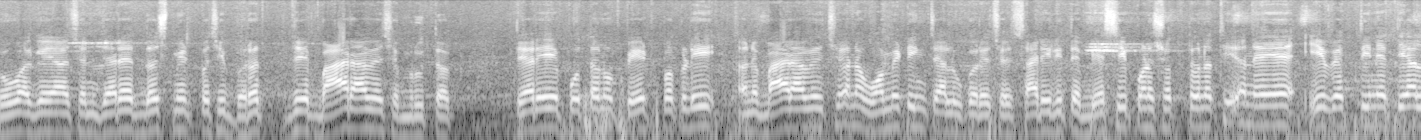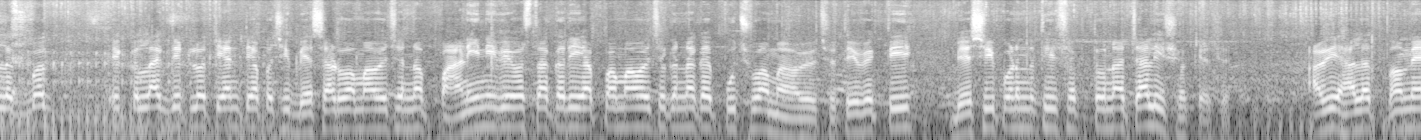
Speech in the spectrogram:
જોવા ગયા છે અને જ્યારે દસ મિનિટ પછી ભરત જે બહાર આવે છે મૃતક, ત્યારે એ પોતાનું પેટ પકડી અને બહાર આવે છે અને વોમિટિંગ ચાલુ કરે છે. સારી રીતે બેસી પણ શકતો નથી અને એ વ્યક્તિને ત્યાં લગભગ એક કલાક જેટલો ત્યાં ત્યાં પછી બેસાડવામાં આવે છે. ન પાણીની વ્યવસ્થા કરી આપવામાં આવે છે કે ન કાંઈ પૂછવામાં આવે છે. તે વ્યક્તિ બેસી પણ નથી શકતો, ના ચાલી શકે છે. આવી હાલત અમે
